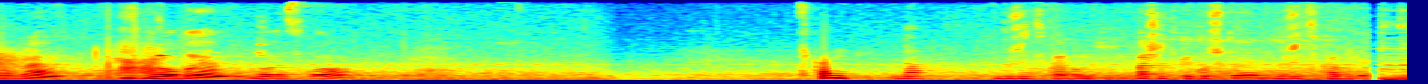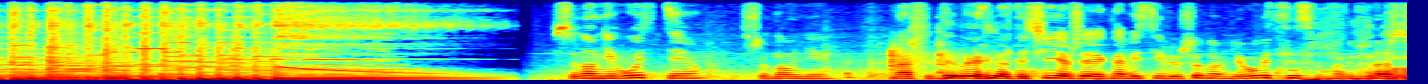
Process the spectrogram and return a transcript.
Добре. Пробуємо, обов'язково. Цікаві? Да. Дуже цікаво. Перше таке коштує, дуже цікаво. Шановні гості, шановні наші телеглядачі, я вже як на весіллю, шановні гості, шановні наші.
